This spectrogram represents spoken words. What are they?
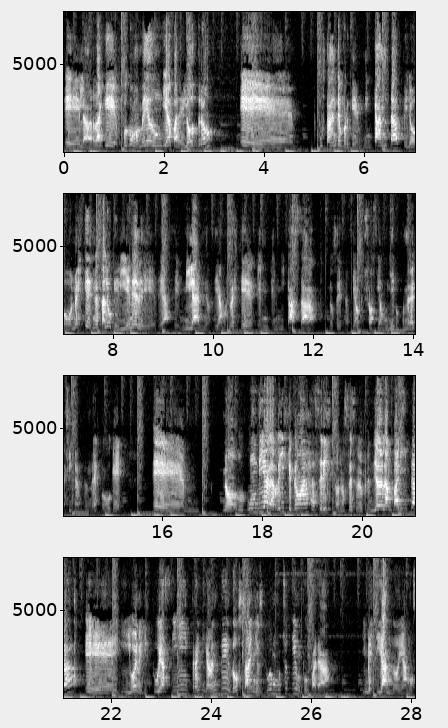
eh, la verdad que fue como medio de un día para el otro, Eh, justamente porque me encanta, pero no es que no es algo que viene de, hace mil años, digamos, no es que en, mi casa, no sé, yo hacía muñecos cuando era chica, ¿entendés? Como que eh, no, un día agarré y dije, tengo ganas de hacer esto, no sé, se me prendió la lamparita eh, y bueno, y estuve así prácticamente dos años, tuve mucho tiempo para investigando, digamos,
